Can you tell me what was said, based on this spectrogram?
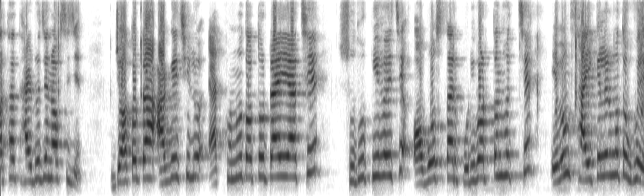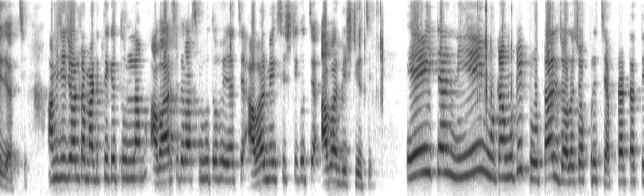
অর্থাৎ হাইড্রোজেন, অক্সিজেন, যতটা আগে ছিল, এখনও ততটাই আছে। শুধু কি হয়েছে? অবস্থার পরিবর্তন হচ্ছে এবং সাইকেলের মতো ঘুরে যাচ্ছে। আমি যে জলটা মাটি থেকে তুললাম, আবার সেটা বাষ্পীভূত হয়ে যাচ্ছে, আবার মেঘ সৃষ্টি করছে, আবার বৃষ্টি হচ্ছে। এইটা নিয়েই মোটামুটি টোটাল জলচক্রের চ্যাপ্টারটাতে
